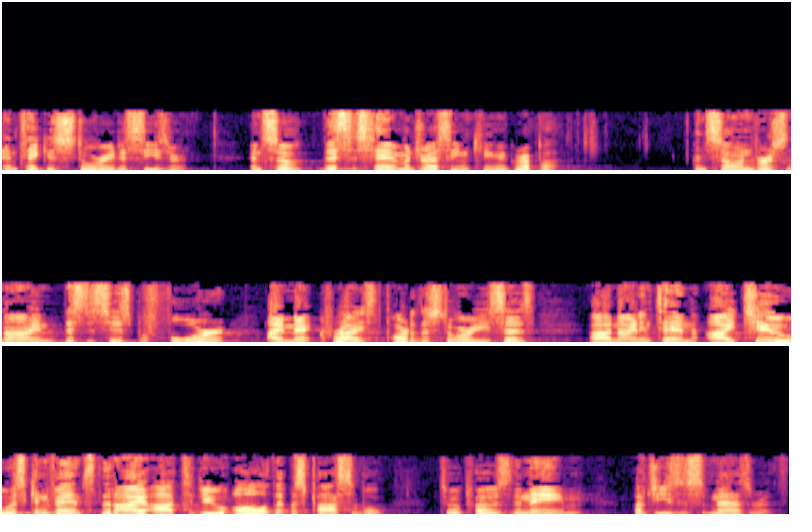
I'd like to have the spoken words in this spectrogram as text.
and take his story to Caesar. And so this is him addressing King Agrippa. And so in verse 9, this is his before I met Christ part of the story. He says, uh, 9 and 10, I too was convinced that I ought to do all that was possible to oppose the name of Jesus of Nazareth.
